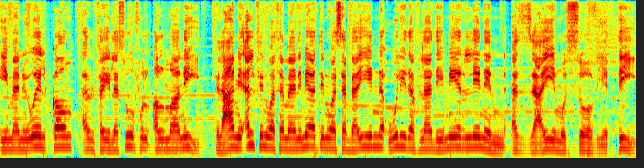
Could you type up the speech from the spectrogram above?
إيمانويل كانت الفيلسوف الألماني. في العام 1870 ولد فلاديمير لينين الزعيم السوفيتي.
